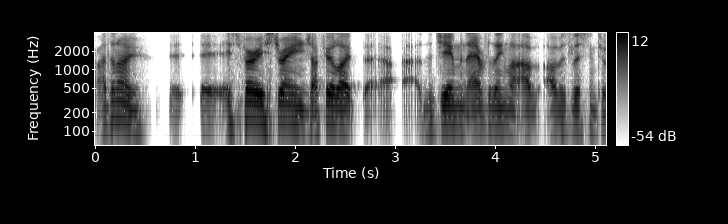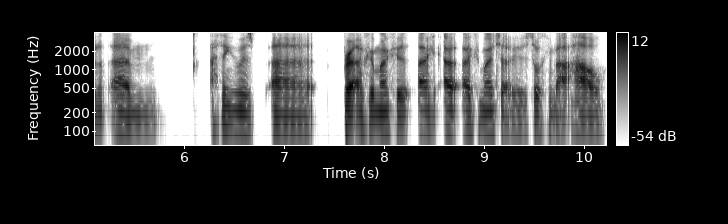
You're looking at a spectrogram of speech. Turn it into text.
I don't know it, it's very strange. I feel like the, uh, the gym and everything. Like I, I, was listening to, um, I think it was uh, Brett Okamoto, Okamoto who was talking about how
